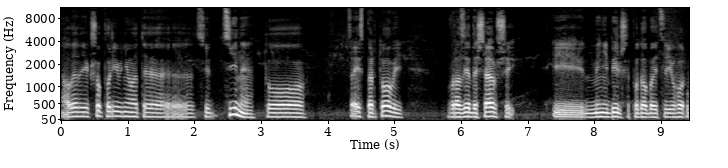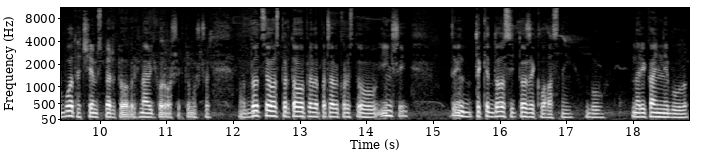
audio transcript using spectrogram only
Але якщо порівнювати е, ці ціни, то цей спиртовий в рази дешевший. І мені більше подобається його робота, чим спиртових, навіть хороших. Тому що до цього спиртового прилипача використовував інший, то він таки досить теж класний був. Нарікань не було.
